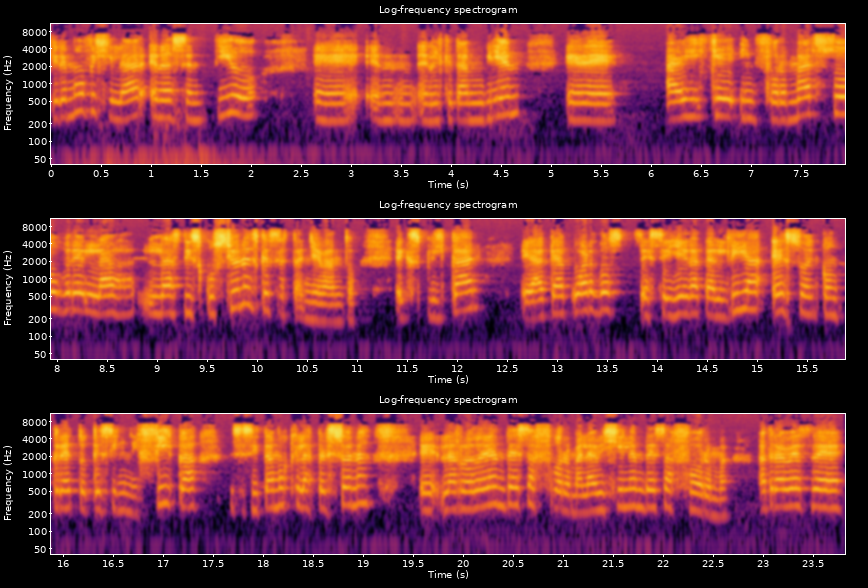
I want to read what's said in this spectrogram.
queremos vigilar en el sentido eh, en, el que también eh, hay que informar sobre las discusiones que se están llevando, explicar eh, a qué acuerdos se llega tal día, eso en concreto, qué significa. Necesitamos que las personas eh, la rodeen de esa forma, la vigilen de esa forma, a través de,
